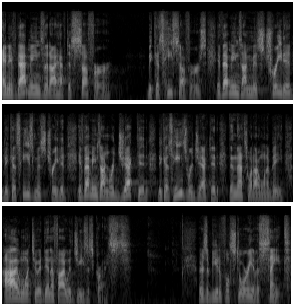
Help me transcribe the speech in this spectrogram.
And if that means that I have to suffer because he suffers, if that means I'm mistreated because he's mistreated, if that means I'm rejected because he's rejected, then that's what I want to be. I want to identify with Jesus Christ. There's a beautiful story of a saint,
